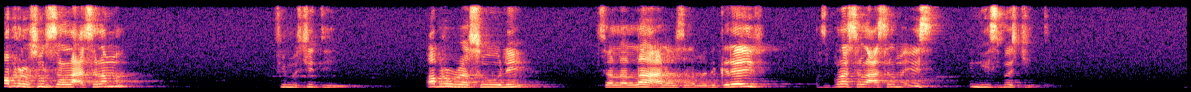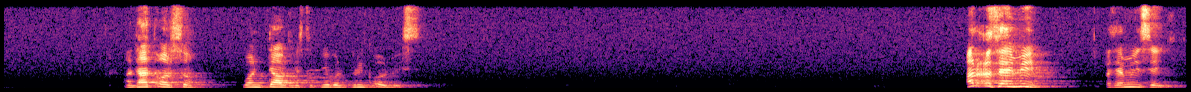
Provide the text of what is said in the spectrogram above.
قبر الرسول صلى الله عليه وسلم في مسجده قبر الرسول صلى الله عليه وسلم the grave of the Prophet صلى الله عليه وسلم is in his masjid and that also one doubt which the people bring always العثيمين عثيمين سيد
